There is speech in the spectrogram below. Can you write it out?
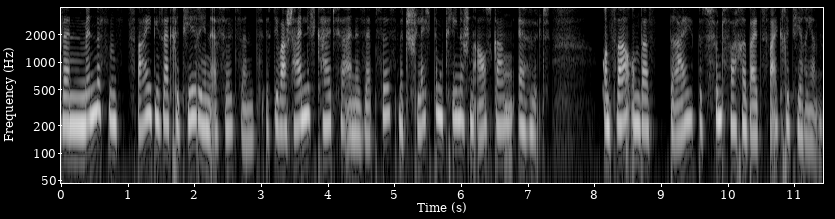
wenn mindestens zwei dieser Kriterien erfüllt sind, ist die Wahrscheinlichkeit für eine Sepsis mit schlechtem klinischen Ausgang erhöht. Und zwar um das drei- bis fünffache bei zwei Kriterien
